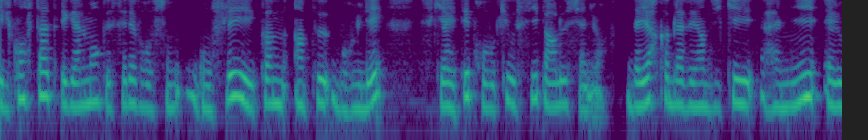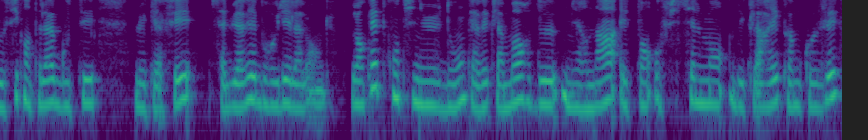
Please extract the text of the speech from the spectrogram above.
Il constate également que ses lèvres sont gonflées et comme un peu brûlées, ce qui a été provoqué aussi par le cyanure. D'ailleurs, comme l'avait indiqué Hani, elle aussi quand elle a goûté le café, ça lui avait brûlé la langue. L'enquête continue donc avec la mort de Myrna étant officiellement déclarée comme causée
